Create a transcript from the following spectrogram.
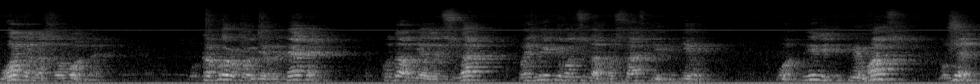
Вот она свободная. Какой рукой делает? Это? Куда он делает? Сюда? Возьмите вот сюда, поставьте и делайте. Вот, видите, и у вас уже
